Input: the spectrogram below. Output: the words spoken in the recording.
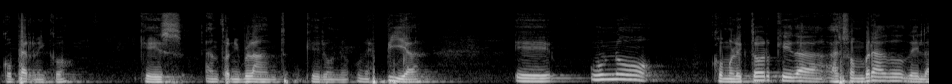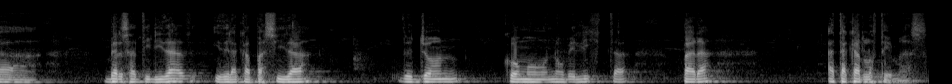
Copérnico, que es Anthony Blunt, que era un, espía. Uno, como lector, queda asombrado de la versatilidad y de la capacidad de John como novelista para atacar los temas.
